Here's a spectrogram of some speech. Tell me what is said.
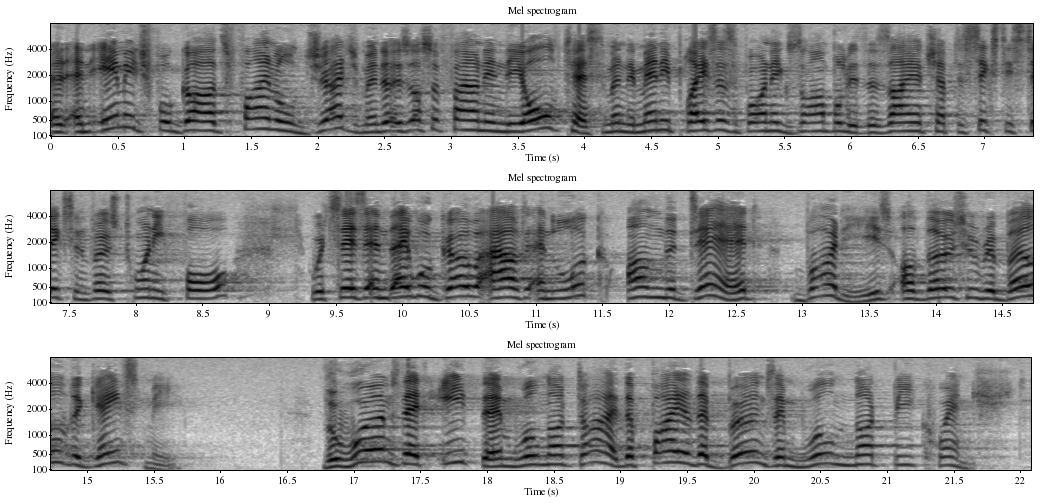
an image for God's final judgment is also found in the Old Testament in many places. For an example, is Isaiah chapter 66 and verse 24, which says, And they will go out and look on the dead bodies of those who rebelled against me. The worms that eat them will not die, the fire that burns them will not be quenched.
